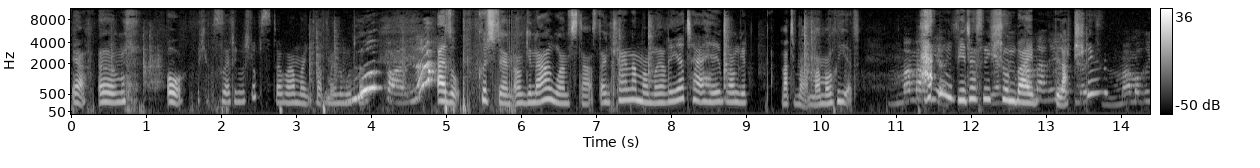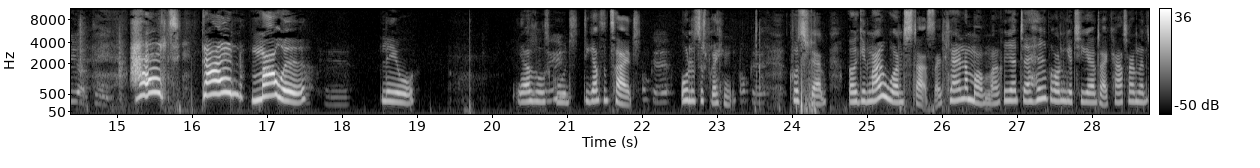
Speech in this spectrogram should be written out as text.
Ja, ähm... Oh, ich habe zur Seite geschubst. Da war mein, gerade meine Mutter. Upala. Also, Kurzstern, Original One Star. Ist ein kleiner, marmorierter, hellbraun... get- Warte mal, marmoriert. Hatten wir das nicht schon bei Blattstern? Halt dein Maul, Leo. Ja, so ist gut. Die ganze Zeit. Okay, Ohne zu sprechen. okay. Kurzstern. Original One Star ist ein kleiner, marmorierter, hellbraun getigerter Kater mit...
